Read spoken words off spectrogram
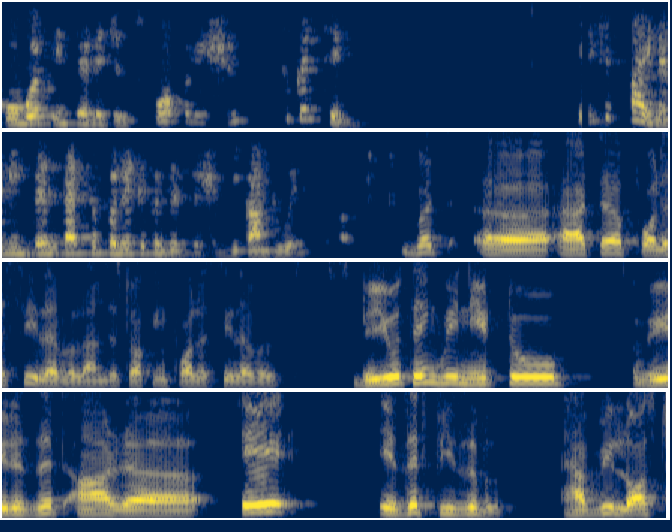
covert intelligence cooperation to continue which is fine. I mean, then that's a political decision. We can't do anything about it. but uh, at a policy level i'm just talking policy level do you think we need to revisit our uh, a is it feasible have we lost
